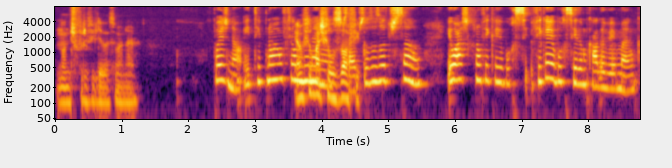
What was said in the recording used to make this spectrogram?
não nos fervilha dessa maneira. Pois não, e tipo, não é um filme É um filme mais filosófico. percebes? Todos os outros são. Eu acho que não fiquei aborrecida. Fiquei aborrecida um bocado a ver Monk.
